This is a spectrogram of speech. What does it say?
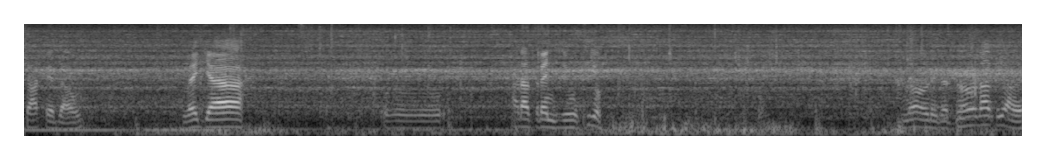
સાટે દાઉં ગયા. સાડા ત્રણ જેવું થયું. નવડી કે ઢળડાતી આવે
